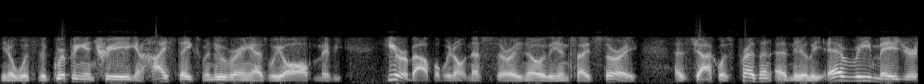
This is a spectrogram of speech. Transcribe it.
you know, with the gripping intrigue and high stakes maneuvering as we all maybe hear about, but we don't necessarily know the inside story, as Jack was present at nearly every major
